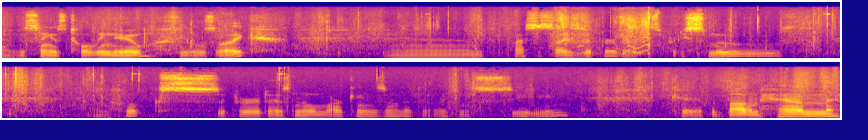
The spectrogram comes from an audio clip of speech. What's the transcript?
And this thing is totally new, feels like. And plasticized zipper, but it's pretty smooth. And hooks, zipper has no markings on it that I can see. Okay, at the bottom hem,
